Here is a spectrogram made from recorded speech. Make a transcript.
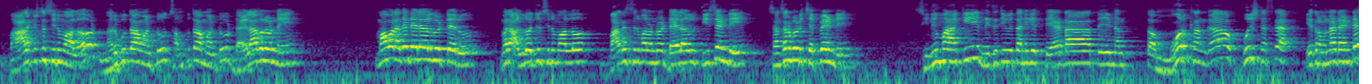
బాలకృష్ణ సినిమాలో నరుకుతామంటూ చంపుతామంటూ డైలాగులు ఉన్నాయి. మా వాళ్ళు అదే డైలాగులు పెట్టారు మరి అల్లు అర్జున్ సినిమాల్లో బాలకృష్ణ సినిమాలో ఉన్న డైలాగులు తీసేయండి. సెన్సర్ బోర్డు చెప్పేయండి. సినిమాకి నిజ జీవితానికి తేడా తేడినంత మూర్ఖంగా ఫూలిష్నెస్గా ఇతను ఉన్నాడంటే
